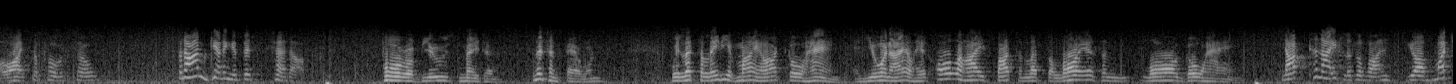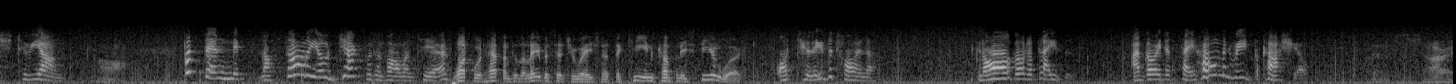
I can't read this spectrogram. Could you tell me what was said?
Oh, I suppose so. But I'm getting a bit fed up. Poor abused mater. Listen, fair one. We let the lady of my heart go hang, and you and I'll hit all the high spots and let the lawyers and law go hang. Not tonight, little one. You're much too young. Oh. But then, if Lothario Jack were to volunteer, What would happen to the labor situation at the Keene Company Steelworks? Or Tilly the toiler, you can all go to places. I'm going to stay home and read Boccaccio. I'm sorry.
